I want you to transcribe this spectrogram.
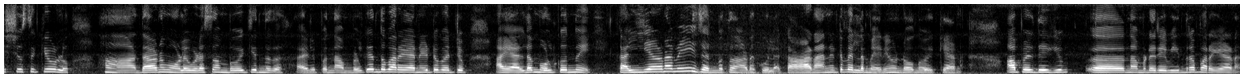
വിശ്വസിക്കുകയുള്ളൂ. ആ അതാണ് മോളെ ഇവിടെ സംഭവിക്കുന്നത്. അതിലിപ്പം നമ്മൾക്ക് എന്ത് പറയാനായിട്ട് പറ്റും? അയാളുടെ മോൾക്കൊന്നും കല്യാണമേ ഈ ജന്മത്ത് നടക്കില്ല കാണാനായിട്ട് വല്ല മെനയുണ്ടോ എന്ന് വയ്ക്കുകയാണ് അപ്പോഴത്തേക്കും നമ്മുടെ രവീന്ദ്രൻ പറയാണ്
